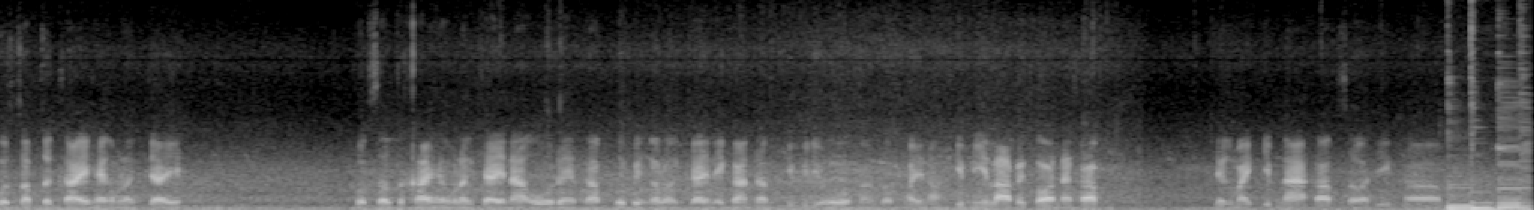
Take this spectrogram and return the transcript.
กด subscribe ให้กำลังใจ กด subscribe ให้กำลังใจนาโอด้วยนะครับ เพื่อเป็นกำลังใจในการทำคลิปวิดีโอครั้งต่อไปเนาะคลิปนี้ลาไปก่อนนะครับเจอกันใหม่คลิปหน้าครับ สวัสดีครับ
